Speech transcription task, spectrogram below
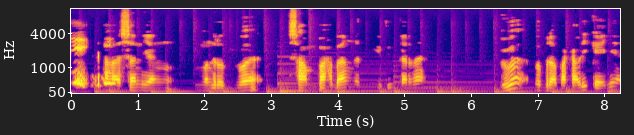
alasan yang menurut gue sampah banget gitu karena gue beberapa kali kayaknya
